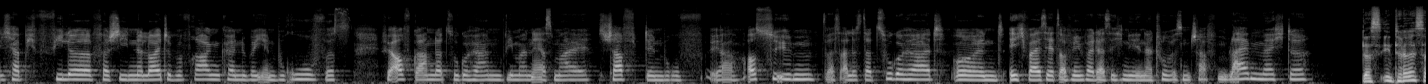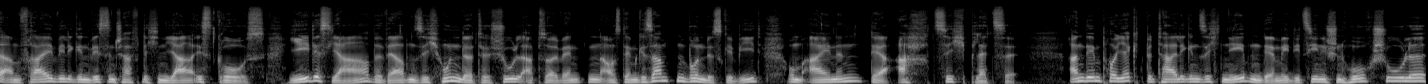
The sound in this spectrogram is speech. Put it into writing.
Ich habe viele verschiedene Leute befragen können über ihren Beruf, was für Aufgaben dazu gehören, wie man erstmal schafft, den Beruf ja, auszuüben, was alles dazugehört. Und ich weiß jetzt auf jeden Fall, dass ich in den Naturwissenschaften bleiben möchte. Das Interesse am freiwilligen wissenschaftlichen Jahr ist groß. Jedes Jahr bewerben sich hunderte Schulabsolventen aus dem gesamten Bundesgebiet um einen der 80 Plätze. An dem Projekt beteiligen sich neben der Medizinischen Hochschule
